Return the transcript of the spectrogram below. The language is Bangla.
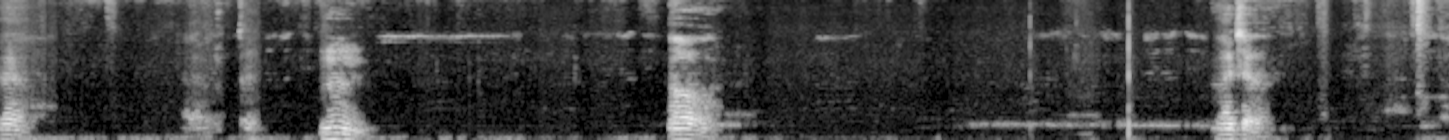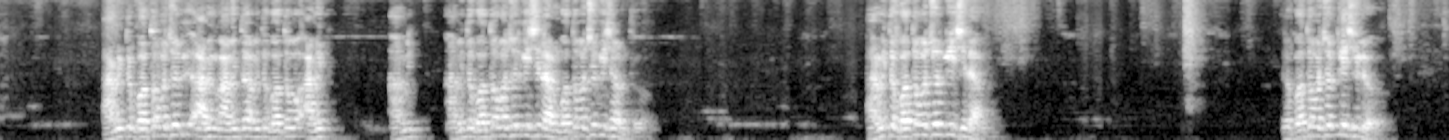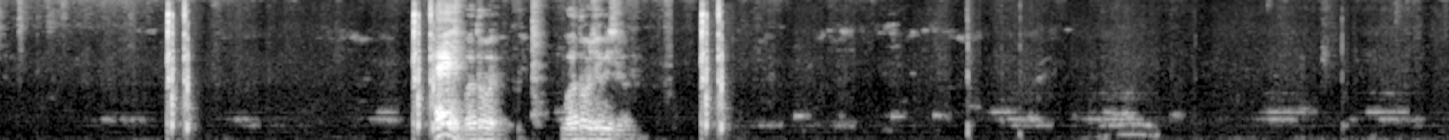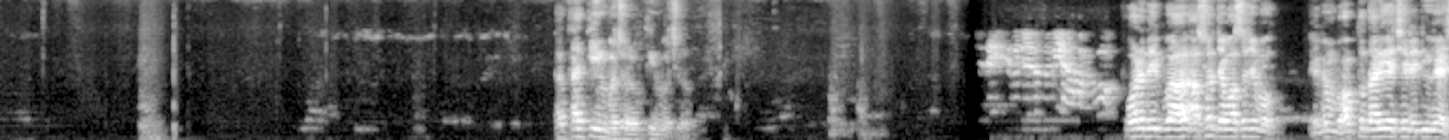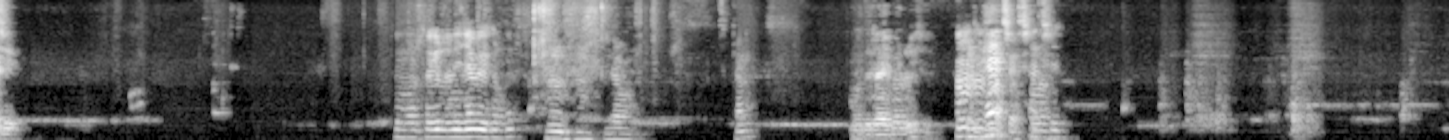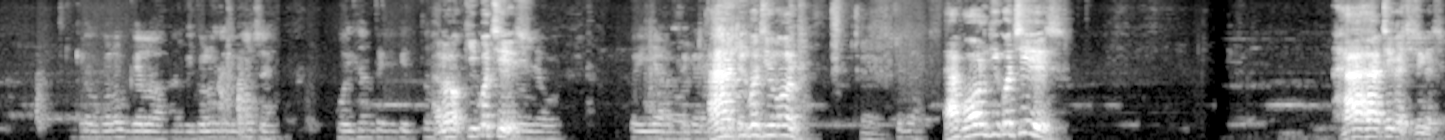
হ্যাঁ। হুম ও আচ্ছা। আমি তো গত বছর আমি আমি তো আমি তো গত আমি আমি আমি তো গত বছর গিয়েছিলাম। গত বছর গিয়েছিলাম তো। আমি তো গত বছর গিয়েছিলাম। গত বছর কে ছিল? গত গত বছর তাই তিন বছর হোক, তিন বছর পরে দেখব আসর যাব আসর যাব। এখন ভক্ত দাঁড়িয়ে আছে রেডি হয়ে আছে। মোটরসাইকেলটা নিয়ে যাবে এখানকার? হুম হুম যাব। কেন? আমাদের ড্রাইভার রয়েছে? হুম হ্যাঁ, আচ্ছা, আচ্ছা, কেউ গোলক গেল আর কি গোলক যদি পৌঁছে ওইখান থেকে কীর্তন হ্যালো কি করছিস? ওই থেকে। হ্যাঁ কি করছিস বল? হ্যাঁ বল কি করছিস? হ্যাঁ হ্যাঁ ঠিক আছে ঠিক আছে।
